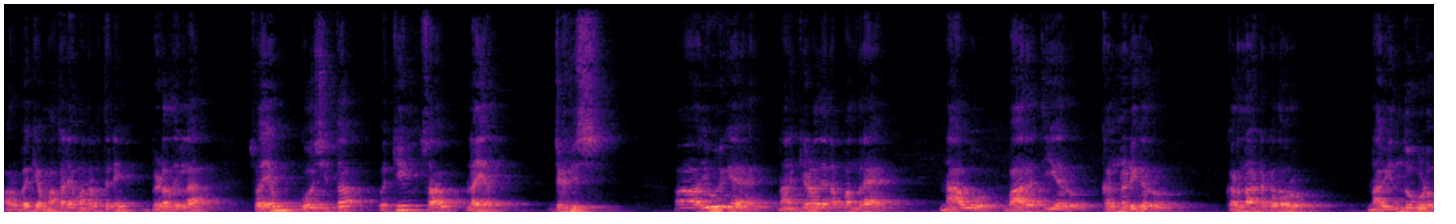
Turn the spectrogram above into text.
ಅವ್ರ ಬಗ್ಗೆ ಮಾತಾಡೇ ಮಾತಾಡ್ತೀನಿ. ಬಿಡೋದಿಲ್ಲ. ಸ್ವಯಂ ಘೋಷಿತ ವಕೀಲ್ ಸಾಬ್ ಲಯರ್. ಜಗದೀಶ್ ಇವರಿಗೆ ಇವ್ರಿಗೆ ನಾನು ಕೇಳೋದೇನಪ್ಪ ಅಂದರೆ, ನಾವು ಭಾರತೀಯರು, ಕನ್ನಡಿಗರು, ಕರ್ನಾಟಕದವರು ನಾವು ಹಿಂದೂಗಳು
